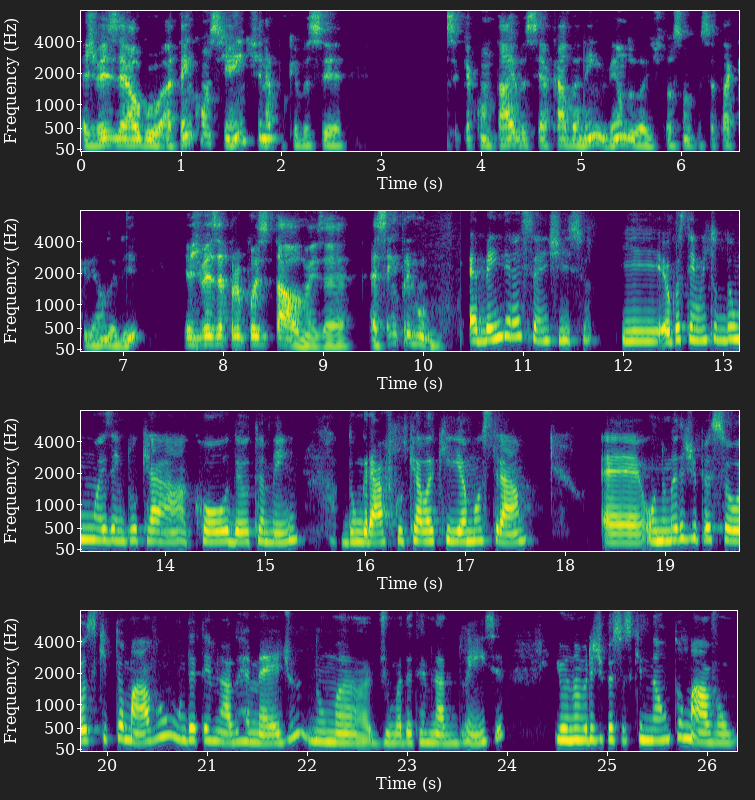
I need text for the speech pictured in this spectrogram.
às vezes é algo até inconsciente, né? Porque você você quer contar e você acaba nem vendo a distorção que você está criando ali. E às vezes é proposital, mas é, é sempre ruim. É bem interessante isso. E eu gostei muito de um exemplo que a Cole deu também, de um gráfico que ela queria mostrar é, o número de pessoas que tomavam um determinado remédio numa, de uma determinada doença e o número de pessoas que não tomavam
